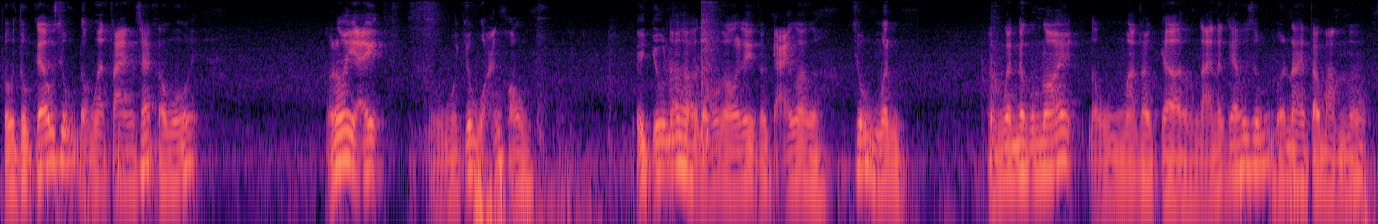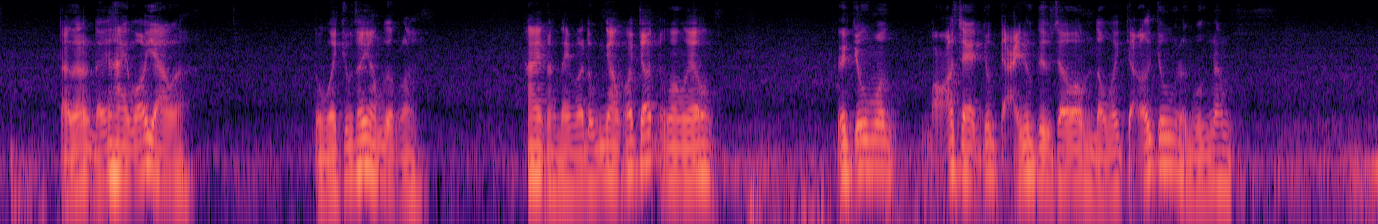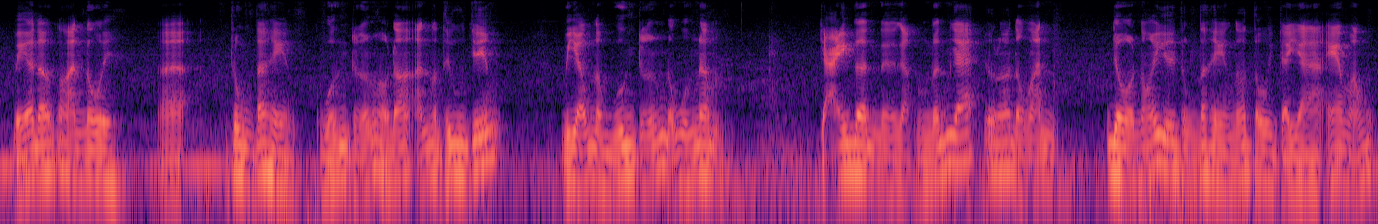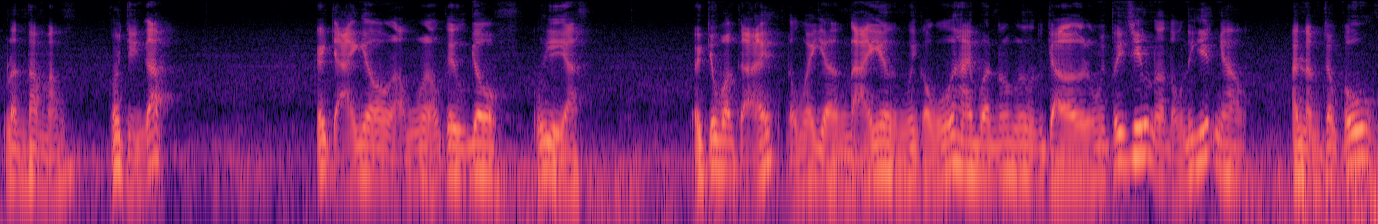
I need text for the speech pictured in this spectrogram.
Tụi tôi kéo xuống đụng mẹ tàn sát cầu muối. Nó nói vậy mà chú quảng hồn cái chú nói thôi tụi ngồi đi tôi chạy qua rồi xuống mình. Thằng Minh nó cũng nói, đụng mà tao chờ lại nó kéo xuống, bữa nay tao bầm nó. Tại nó để hai bó dao à. Tụi mày chú thấy không được rồi. Hai thằng này mà đụng nhau có chết con hiểu không? Cái chú bỏ xe chú chạy chú kêu xe ôm đồ phải chở chú lên quận 5 vì ở đó có anh nuôi à, Trung Tá Hiền quận trưởng hồi đó anh là thiếu quân chiến bây giờ ông làm quân trưởng đội quận 5 chạy lên gặp lính gác chú nói đồ anh vô nói với Trung Tá Hiền nói tôi chạy già em ổng lên thăm ổng có chuyện gấp. Cái chạy vô ổng, ổng kêu vô cái gì à cái chú mới kể tụi bây giờ đại với nguyên cầu cuối hai bên nó, chờ chờ tí xíu nữa tụi nó giết nhau. Anh làm sao cứu?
